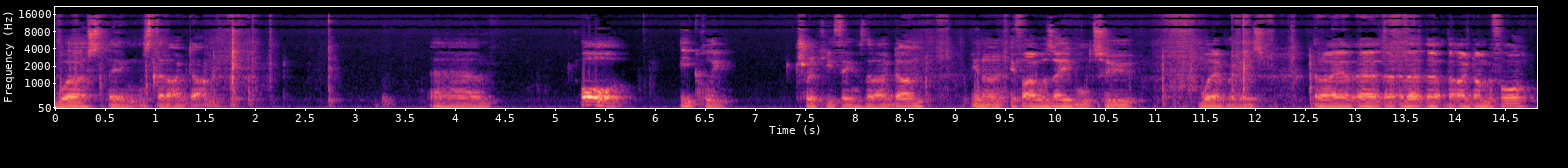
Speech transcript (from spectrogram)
worse things that I've done, um, or equally tricky things that I've done. You know, if I was able to, whatever it is that I uh, that, that, that I've done before,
